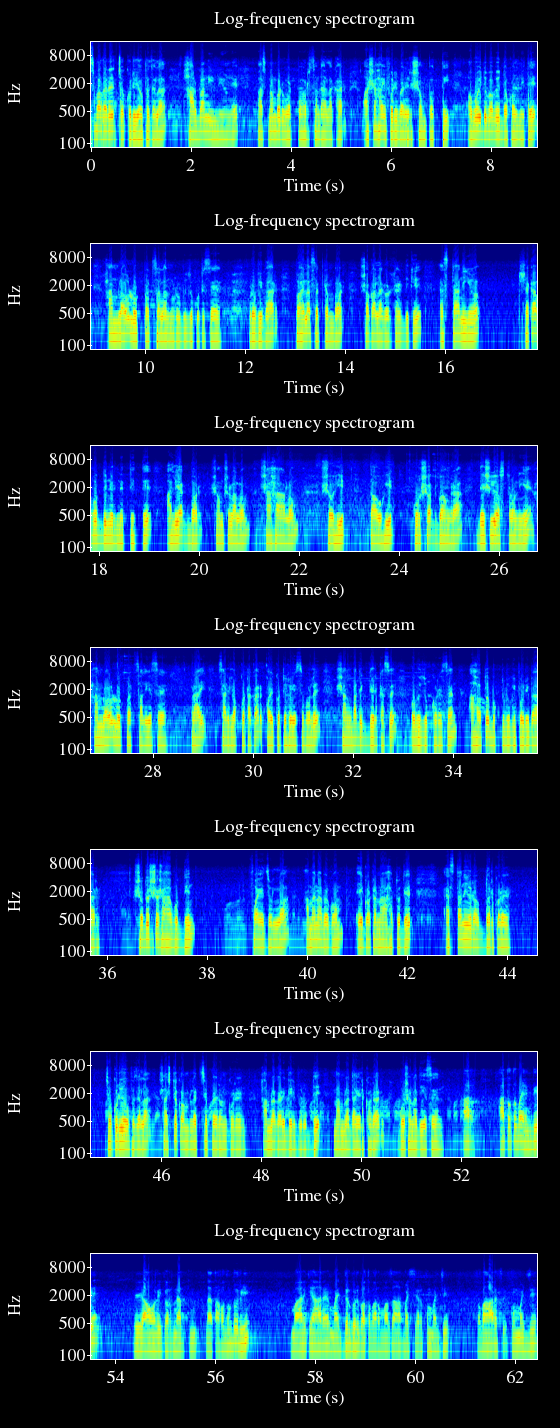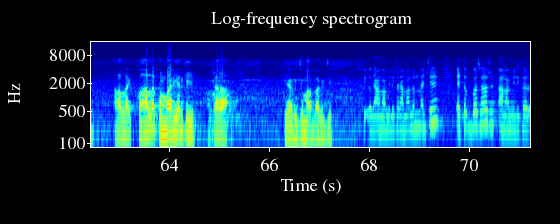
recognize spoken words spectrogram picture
কক্সবাজারের চকরিয়া উপজেলা হারবাং ইউনিয়নের পাঁচ নম্বর ওয়ার্ড পহরসন্দা এলাকার অসহায় পরিবারের সম্পত্তি অবৈধভাবে দখল নিতে হামলা ও লুটপাট চালানোর অভিযোগ উঠেছে। রবিবার, পয়লা সেপ্টেম্বর সকাল এগারোটার দিকে স্থানীয় শেখাবুদ্দিনের নেতৃত্বে আলী আকবর, শামসুল আলম, শাহা আলম, শহীদ তাওহিদ কুরশদ গংরা দেশীয় অস্ত্র নিয়ে হামলা ও লুটপাট চালিয়েছে। প্রায় চারি লক্ষ টাকার ক্ষয়ক্ষতি হয়েছে বলে সাংবাদিকদের কাছে অভিযোগ করেছেন আহত ভুক্তভোগী পরিবার। সদস্য শাহাবুদ্দিন, ফয়েজুল্লাহ, আমেনা বেগম এই ঘটনা আহতদের স্থানীয়রা উদ্ধার করে। চকরিয়া উপজেলা স্বাস্থ্য কমপ্লেক্সে প্রেরণ করেন। হামলাকারীদের বিরুদ্ধে মামলা দায়ের করার ঘোষণা দিয়েছেন। আর আতত দিয়ে এই আওয়ামী লীগের নেতা হদন তৈরি। মানে কি আরে মাইদ্যর গরি গতবার মাঝে আর বাইসি আর কুম মাঝি তবে আর কুম মাঝি আল্লাহ আল্লাহ কুম্বারি আর কি তারা কিয়া গুজি মাবলা গুজি আওয়ামী লীগের আমালন মাঝে এতক বছর আওয়ামী লীগের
